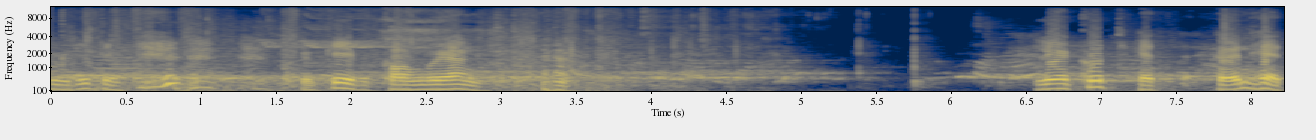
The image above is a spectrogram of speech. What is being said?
ดูนิดหนึ่งสุกี้คลองเมือง เรือครุดเห็ดเหินเห็ด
